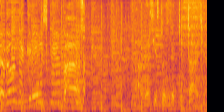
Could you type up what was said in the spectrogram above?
¿A dónde crees que vas? A ver si esto es de tu talla.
